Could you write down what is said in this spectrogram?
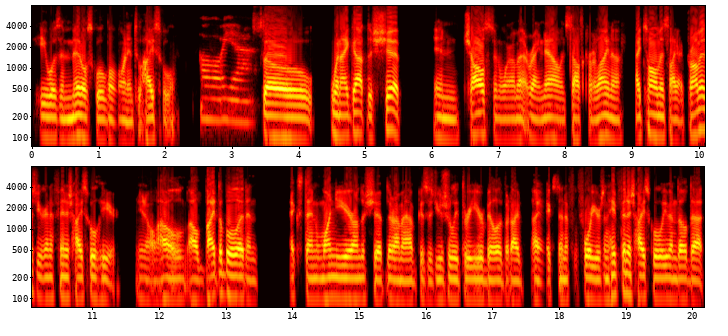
he was in middle school going into high school. oh yeah. So when I got the ship in Charleston, where I'm at right now in South Carolina, I told him it's like I promise you're gonna finish high school here. You know, I'll I'll bite the bullet and extend one year on the ship that I'm at because it's usually three year billet, but I I extended for four years and he finished high school even though that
